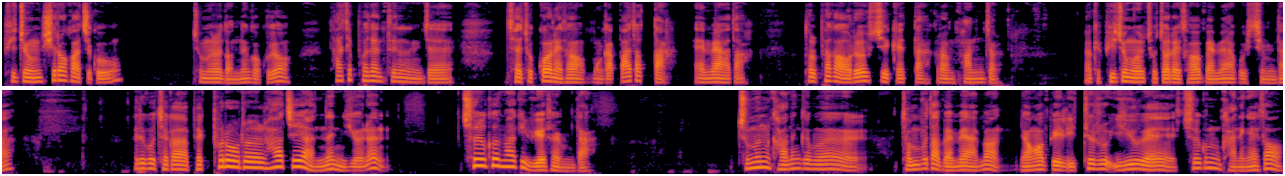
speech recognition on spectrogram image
비중 실어가지고 주문을 넣는 거고요. 40%는 이제 제 조건에서 뭔가 빠졌다, 애매하다, 돌파가 어려울 수 있겠다 그런 반절 이렇게 비중을 조절해서 매매하고 있습니다. 그리고 제가 100%를 하지 않는 이유는 출금하기 위해서입니다. 주문 가능금을 전부 다 매매하면 영업일 이틀 후 이후에 출금 가능해서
